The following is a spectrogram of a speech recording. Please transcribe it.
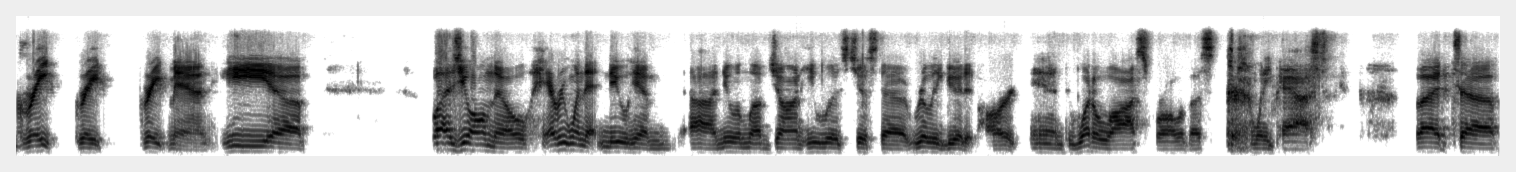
great, great great man. He, uh, well, as you all know, everyone that knew him uh, knew and loved John. He was just uh, really good at heart, and what a loss for all of us when he passed. But uh,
